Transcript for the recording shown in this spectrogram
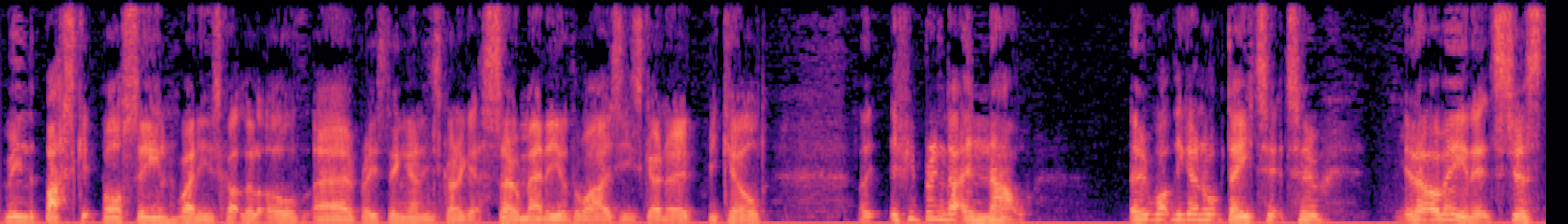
I mean, the basketball scene when he's got the little uh, brace thing and he's got to get so many, otherwise he's going to be killed. Like if you bring that in now, uh, what are they going to update it to? You know what I mean? It's just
